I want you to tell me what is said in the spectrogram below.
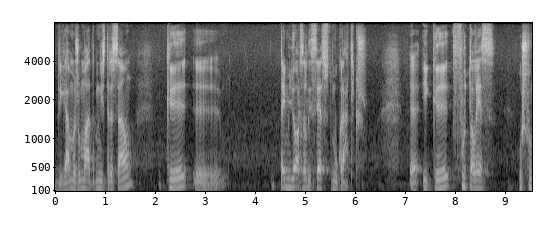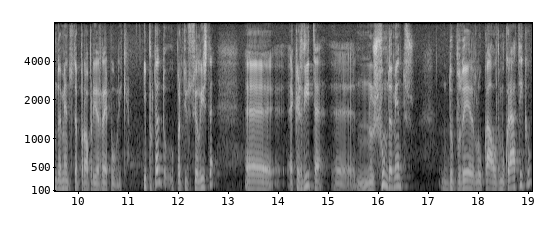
digamos, uma administração que eh, tem melhores alicerces democráticos eh, e que fortalece os fundamentos da própria República. E, portanto, o Partido Socialista eh, acredita eh, nos fundamentos do poder local democrático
